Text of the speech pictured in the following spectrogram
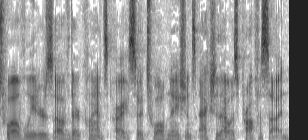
12 leaders of their clans. All right, so 12 nations. Actually, that was prophesied.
